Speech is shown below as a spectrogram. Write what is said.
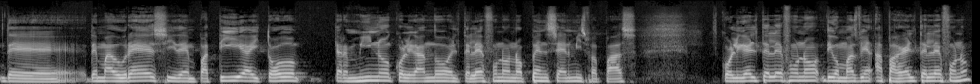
de, de madurez y de empatía y todo, termino colgando el teléfono, no pensé en mis papás, colgué el teléfono, digo más bien apagué el teléfono.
